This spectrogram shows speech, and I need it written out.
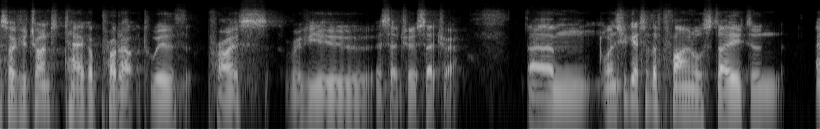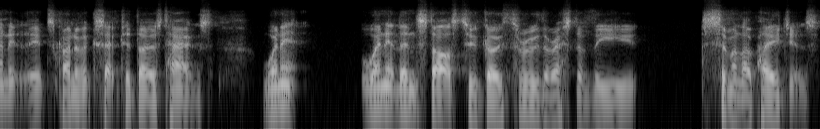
so if you're trying to tag a product with price, review, etc., etc., um, once you get to the final stage and and it, it's kind of accepted those tags, when it when it then starts to go through the rest of the similar pages,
